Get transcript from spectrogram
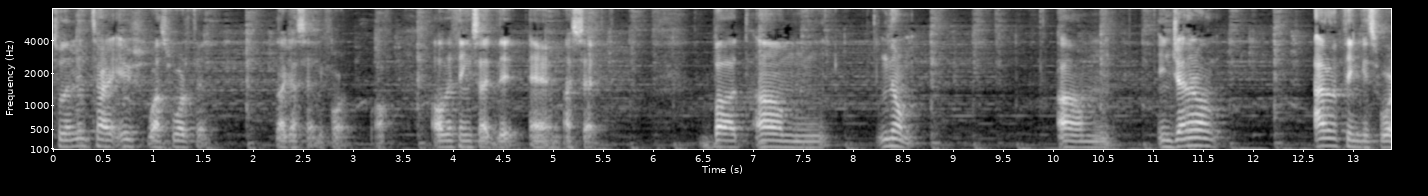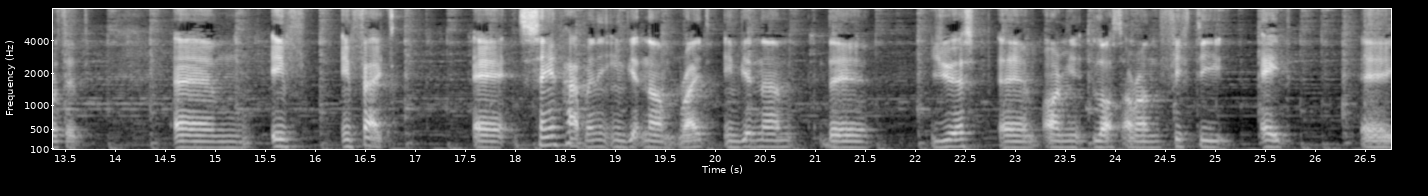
to the military it was worth it. Like I said before, well, all the things I did, um, I said. But um, no, um, in general, I don't think it's worth it. Um, if in fact, uh, same happened in Vietnam, right? In Vietnam, the U.S. Um, army lost around 58, uh,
